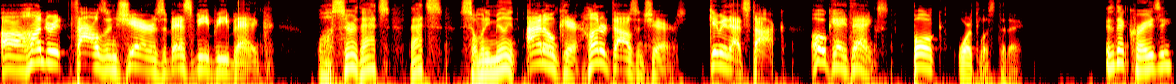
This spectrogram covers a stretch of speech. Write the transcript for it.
a hundred thousand shares of SVB Bank. Well, sir, that's that's so many million. I don't care. Hundred thousand shares. Give me that stock. Okay, thanks. Bonk. Worthless today. Isn't that crazy?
